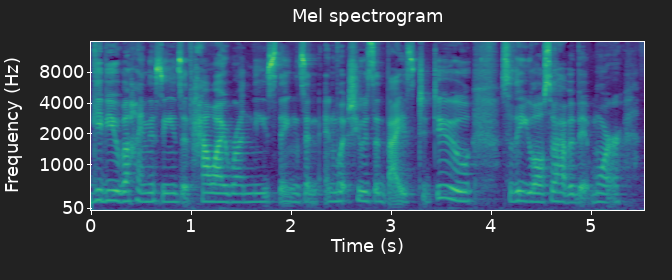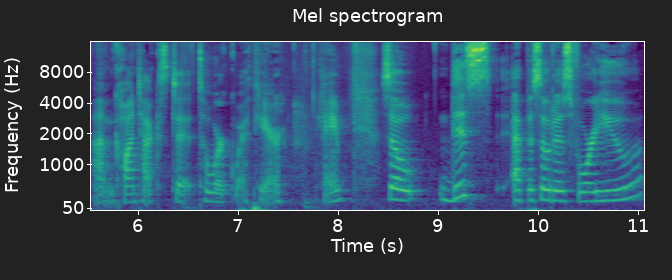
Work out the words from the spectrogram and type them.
give you behind the scenes of how I run these things and, and what she was advised to do so that you also have a bit more um, context to, to work with here. Okay. So this episode is for you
